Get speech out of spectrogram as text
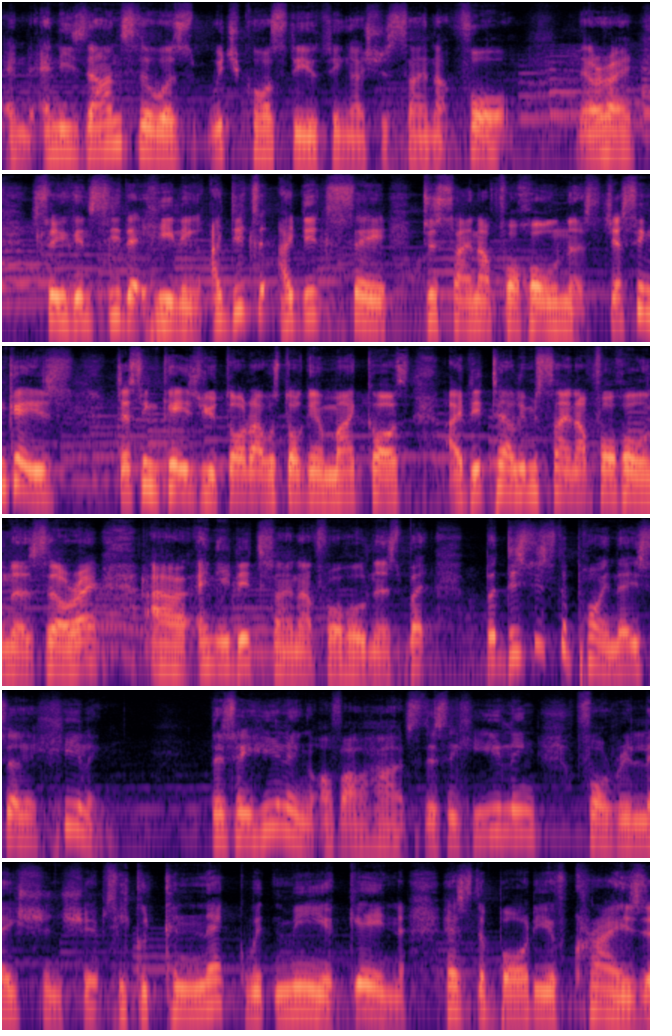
And, and his answer was, which course do you think I should sign up for? All right. So you can see that healing. I did, I did say to sign up for wholeness, just in case, just in case you thought I was talking about my course. I did tell him sign up for wholeness. All right. Uh, and he did sign up for wholeness. But, but this is the point. There is a healing. There's a healing of our hearts. There's a healing for relationships. He could connect with me again as the body of Christ,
